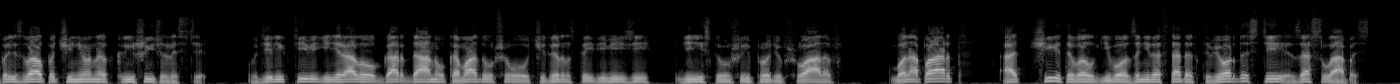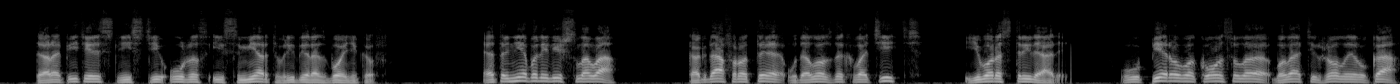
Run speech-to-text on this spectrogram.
призвал подчиненных к решительности. В директиве генералу Гардану, командовавшему 14-й дивизией, действовавшей против шуанов, Бонапарт отчитывал его за недостаток твердости, за слабость. Торопитесь снести ужас и смерть в ряды разбойников. Это не были лишь слова. Когда Фроте удалось захватить, его расстреляли. У первого консула была тяжелая рука,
